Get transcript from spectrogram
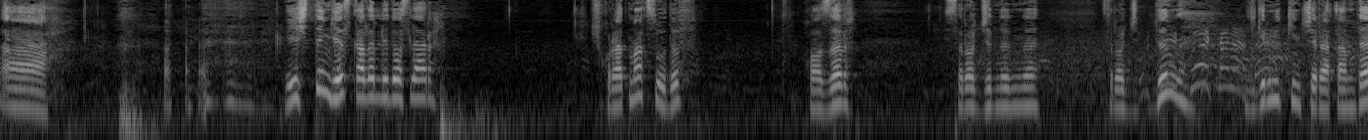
Ah. eshitdingiz qadrli do'stlar? Shuhrat maqsudov. Hozir sirojiddinni sirojiddin yigirma ikkinchi raqamda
